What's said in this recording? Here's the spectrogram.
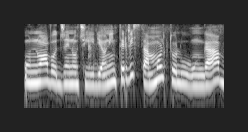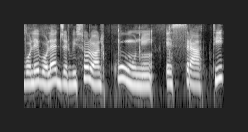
un nuovo genocidio. Un'intervista molto lunga, volevo leggervi solo alcuni estratti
